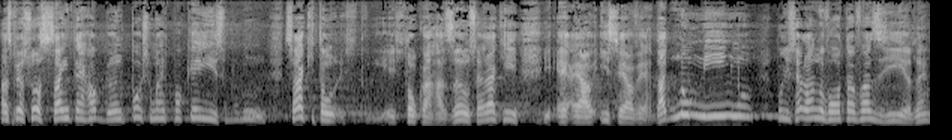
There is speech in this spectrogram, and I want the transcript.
As pessoas saem interrogando: Poxa, mas por que isso? Será que estão, estão com a razão? Será que é, é, isso é a verdade? No mínimo, por isso ela não volta vazia, né?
